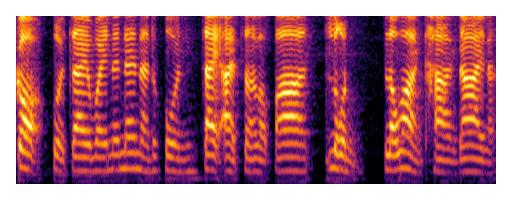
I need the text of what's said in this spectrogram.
เกาะหัวใจไว้แน่ๆนะทุกคน ใจอาจจะแบบว่าหล่นระหว่างทางได้นะ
